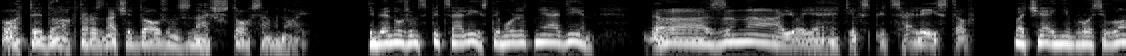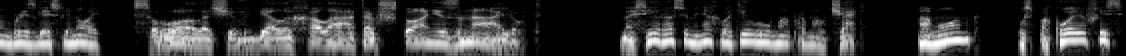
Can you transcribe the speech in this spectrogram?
Вот ты, доктор, значит, должен знать, что со мной. Тебе нужен специалист, и, может, не один. Да, знаю я этих специалистов. В отчаянии бросил он, брызгая слюной. Сволочи в белых халатах, что они знают? На сей раз у меня хватило ума промолчать. А Монг, успокоившись,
